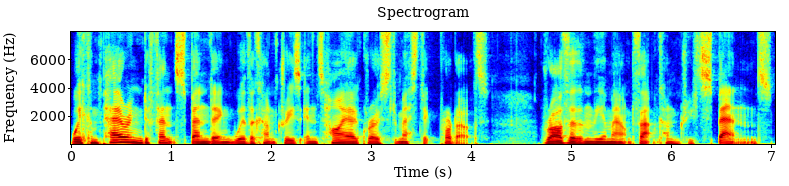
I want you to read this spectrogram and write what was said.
we're comparing defence spending with a country's entire gross domestic product, rather than the amount that country spends.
